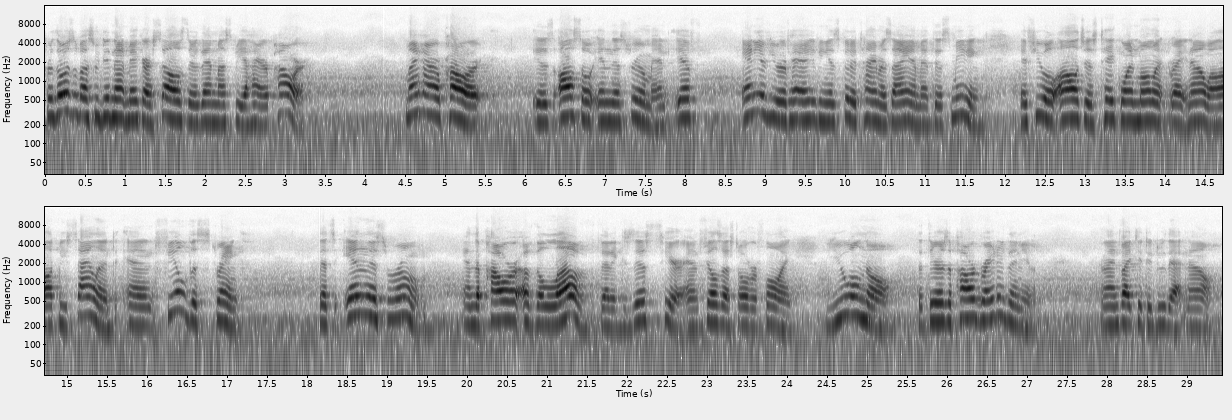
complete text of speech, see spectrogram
For those of us who did not make ourselves, there then must be a higher power. My higher power is also in this room, and if any of you are having as good a time as I am at this meeting, if you will all just take one moment right now while I'll be silent and feel the strength that's in this room and the power of the love that exists here and fills us to overflowing, you will know that there is a power greater than you. And I invite you to do that now.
